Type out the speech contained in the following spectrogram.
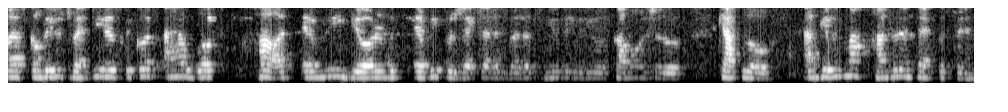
I've completed 20 years, because I have worked hard every year with every project I did, whether it's music videos, commercials, catalogs. I've given my 110%.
